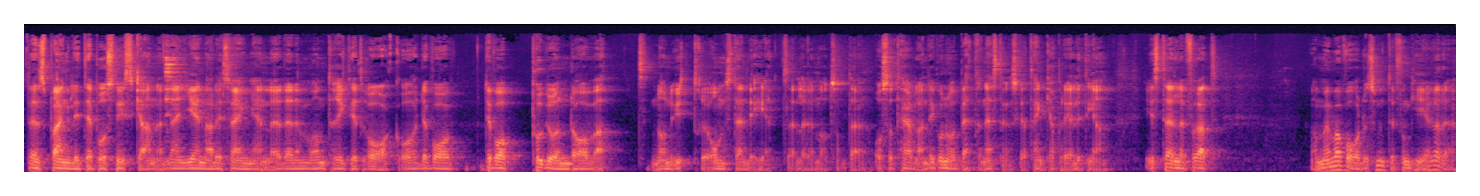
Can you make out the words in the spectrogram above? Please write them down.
den sprang lite på sniskan, den genade i svängen eller den var inte riktigt rak och det var, det var på grund av att någon yttre omständighet eller något sånt där. Och så tävlan, det går nog bättre nästa gång, ska jag tänka på det lite grann. Istället för att ja, men vad var det som inte fungerade?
